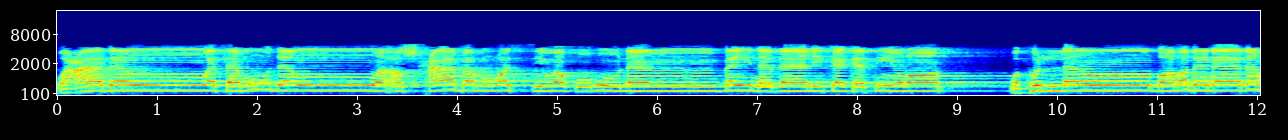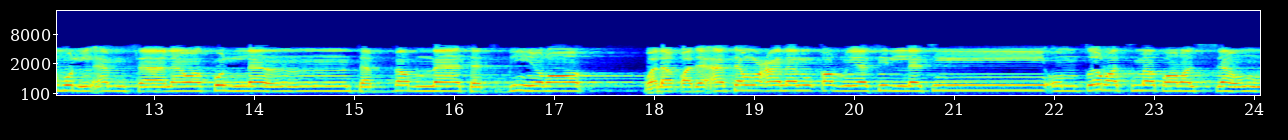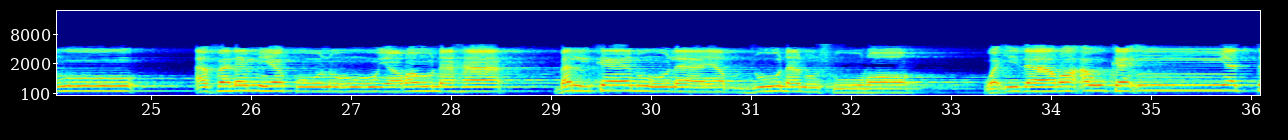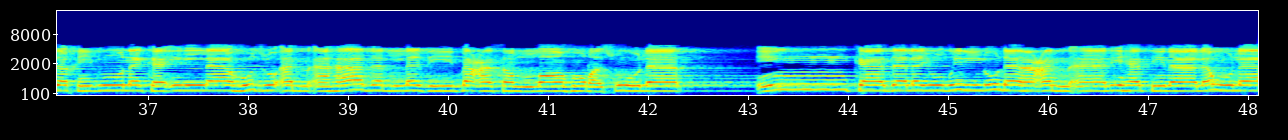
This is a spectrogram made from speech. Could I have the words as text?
وعادا وثمودا وأصحاب الرس وقرونا بين ذلك كثيرا وكلا ضربنا له الأمثال وكلا تبرنا تتبيرا ولقد أتوا على القرية التي أمطرت مطر السوء أفلم يكونوا يرونها بل كانوا لا يرجون نشورا. وإذا رأوك إن يتخذونك إلا هزءا أهذا الذي بعث الله رسولا؟ إن كاد ليضلنا عن آلهتنا لولا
